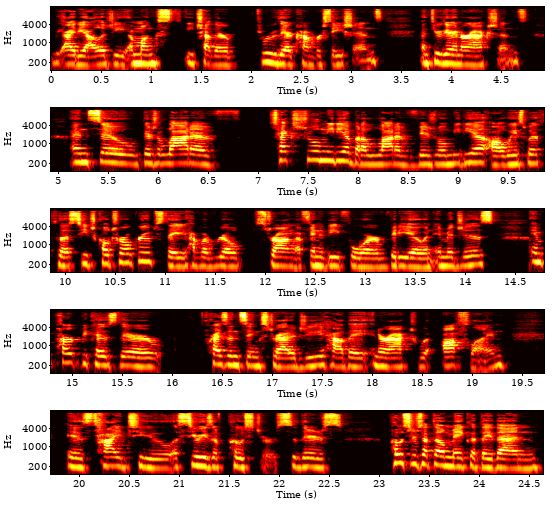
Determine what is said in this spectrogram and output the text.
the ideology amongst each other through their conversations and through their interactions. And so there's a lot of textual media, but a lot of visual media, always with the Siege cultural groups. They have a real strong affinity for video and images, in part because their presencing strategy, how they interact with offline, is tied to a series of posters. So there's posters that they'll make that they then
